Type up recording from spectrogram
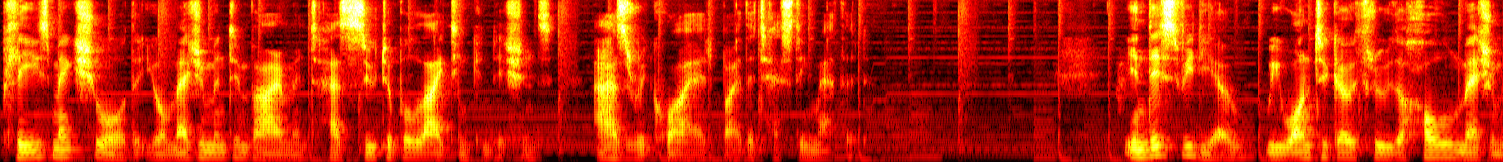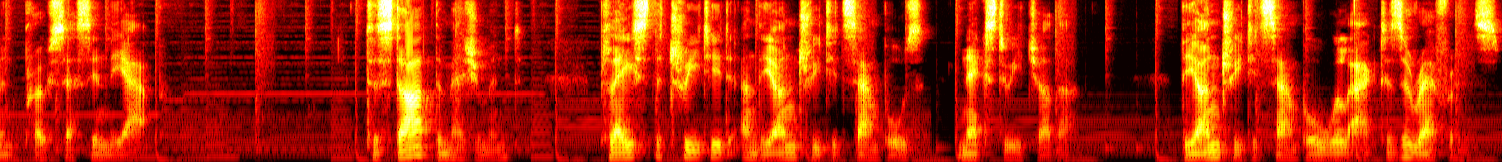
please make sure that your measurement environment has suitable lighting conditions as required by the testing method. In this video, we want to go through the whole measurement process in the app. To start the measurement, place the treated and the untreated samples next to each other. The untreated sample will act as a reference.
